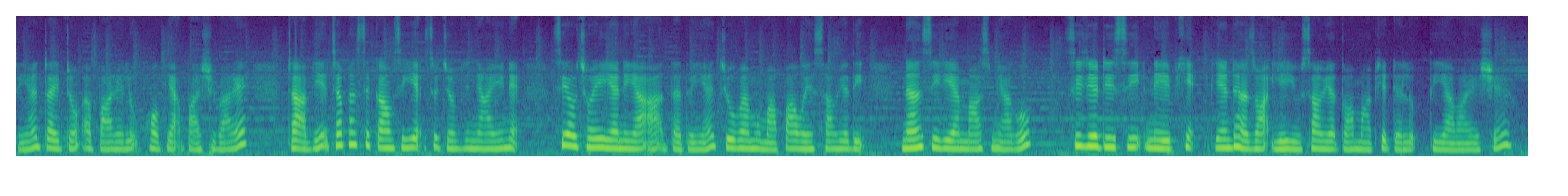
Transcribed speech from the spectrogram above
စေရန်တိုက်တွန်းအပ်ပါတယ်လို့ဖော်ပြပါရှိပါတယ်။ဒါအပြင်အချက်ဖက်စစ်ကောင်စီရဲ့စစ်ကြုံပညာရေးနဲ့စေအုပ်ချုပ်ရေးရန်နေရအားအသက်တွေရန်ကြိုးပမ်းမှုမှာပါဝင်ဆောင်ရွက်သည့် non-CDM mass များကို CJDC အနေဖြင့်ပြင်းထန်စွာအရေးယူဆောင်ရွက်သွားမှာဖြစ်တယ်လို့သိရပါတယ်ရှင်။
